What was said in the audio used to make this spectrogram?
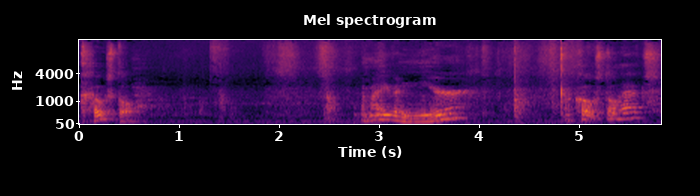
Coastal. Am I even near a coastal hex?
